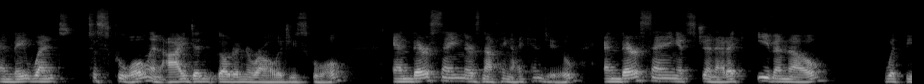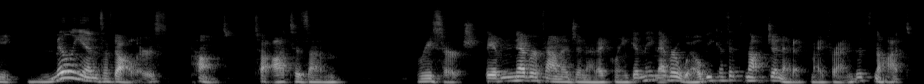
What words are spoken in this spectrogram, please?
and they went to school and I didn't go to neurology school? And they're saying there's nothing I can do. And they're saying it's genetic, even though with the millions of dollars pumped to autism research, they have never found a genetic link and they never will because it's not genetic, my friends. It's not.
